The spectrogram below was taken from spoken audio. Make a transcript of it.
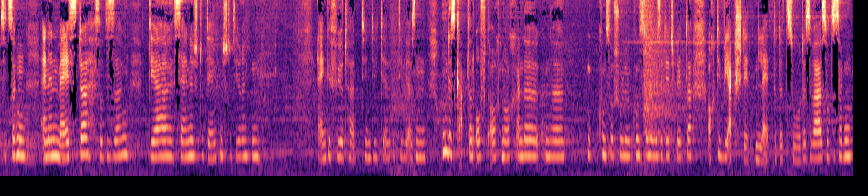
sozusagen einen Meister sozusagen, der seine Studenten, Studierenden eingeführt hat in die diversen. Und es gab dann oft auch noch an der, an der Kunsthochschule, Kunstuniversität später auch die Werkstättenleiter dazu. Das war sozusagen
